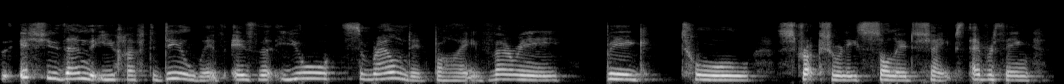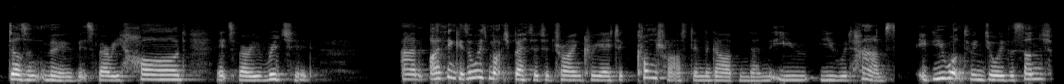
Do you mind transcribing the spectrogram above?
The issue then that you have to deal with is that you're surrounded by very big, tall, structurally solid shapes. Everything doesn't move. It's very hard, it's very rigid. And I think it's always much better to try and create a contrast in the garden then that you, you would have. If you want to enjoy the sunshine,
